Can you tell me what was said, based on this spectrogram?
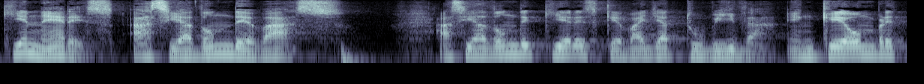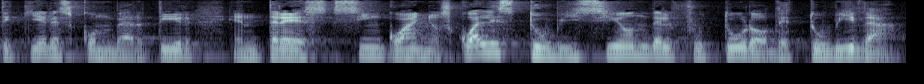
¿quién eres? ¿Hacia dónde vas? ¿Hacia dónde quieres que vaya tu vida? ¿En qué hombre te quieres convertir en tres, cinco años? ¿Cuál es tu visión del futuro, de tu vida?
